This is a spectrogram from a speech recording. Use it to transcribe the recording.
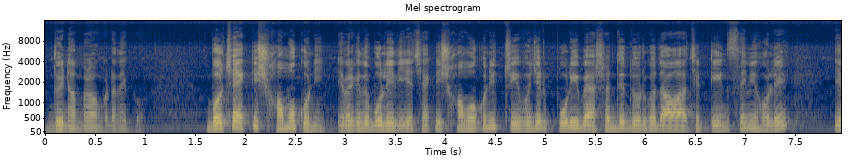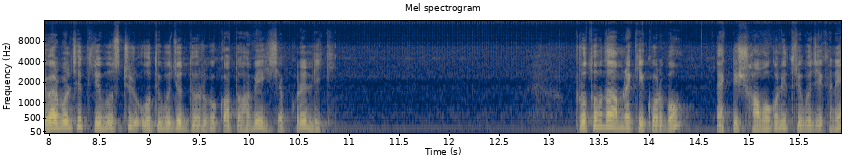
দুই নম্বর অঙ্কটা দেখব। বলছে একটি সমকোণী, এবার কিন্তু বলেই দিয়েছে, একটি সমকোণী ত্রিভুজের পরিব্যাসার্ধের দৈর্ঘ্য দেওয়া আছে, টেন সেমি হলে এবার বলছে ত্রিভুজটির অতিভুজের দৈর্ঘ্য কত হবে হিসাব করে লিখি। প্রথমত আমরা কি করব? একটি সমকোণী ত্রিভুজ এখানে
